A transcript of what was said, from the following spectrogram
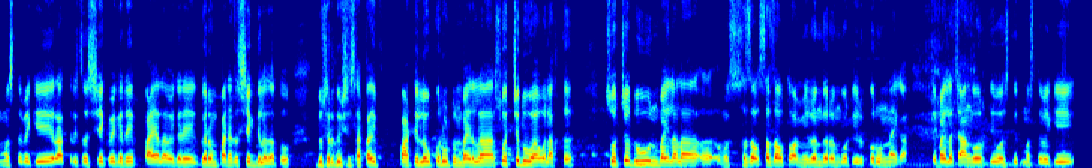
मस्तपैकी रात्रीचं शेक वगैरे पायाला वगैरे गरम पाण्याचा शेक दिला जातो. दुसऱ्या दिवशी सकाळी पहाटे लवकर उठून बैलाला स्वच्छ धुवावं लागतं. स्वच्छ धुवून बैलाला सजाव सजावतो आम्ही. रंगरंगोटी करून नाही का? ते बैलाच्या अंगावरती व्यवस्थित मस्तपैकी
